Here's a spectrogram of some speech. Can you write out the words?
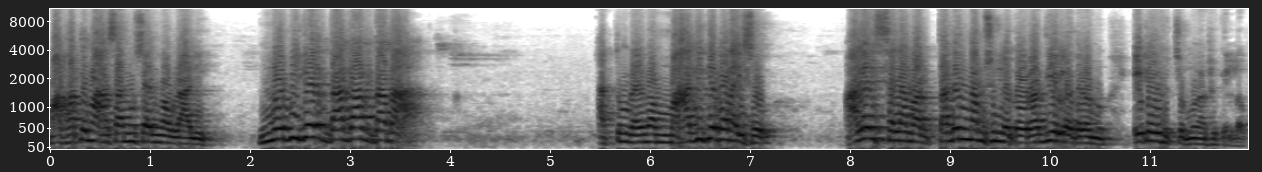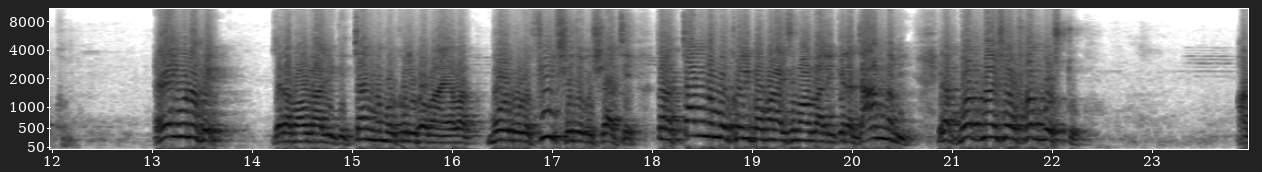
মা ফাতেমা হাসান হুসাইন মাওলা আলী, নবীদের দাদার দাদা। আর তোমরা ইমাম মাহাদিকে বানাইছো। আলাইসাল্লাম আর তাদের নাম শুনলে কাউ রাদি আল্লাহ এটাই হচ্ছে মুনাফিকের লক্ষণ। এই মুনাফিক, যারা মাওলা আলীকে চার নম্বর খলিফা বানায়, আবার বড় বড় ফির সেজে বসে আছে, তারা চার নম্বর খলিফা বানাইছে মাওলা আলীকে, এরা জান নামি এরা বদমাইশ ও ফদবস্তু আর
